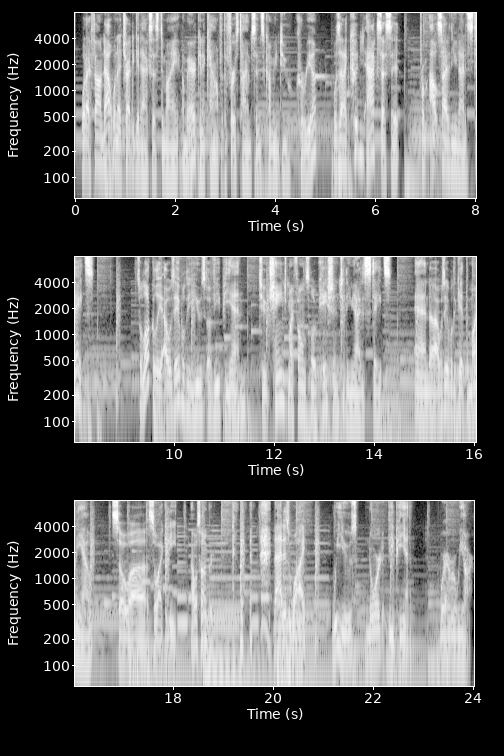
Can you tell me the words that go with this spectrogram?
What I found out when I tried to get access to my American account for the first time since coming to Korea was that I couldn't access it from outside of the United States. So, luckily, I was able to use a VPN to change my phone's location to the United States, and uh, I was able to get the money out so uh, so I could eat. I was hungry. that is why we use NordVPN wherever we are.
